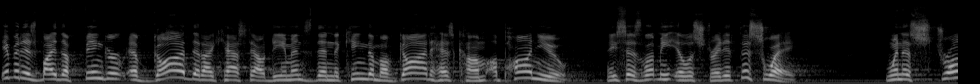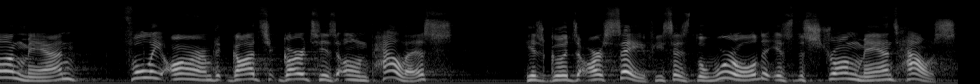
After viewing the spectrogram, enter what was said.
if it is by the finger of God that I cast out demons, then the kingdom of God has come upon you. And he says, Let me illustrate it this way. When a strong man, fully armed, guards his own palace, his goods are safe. He says, The world is the strong man's house,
